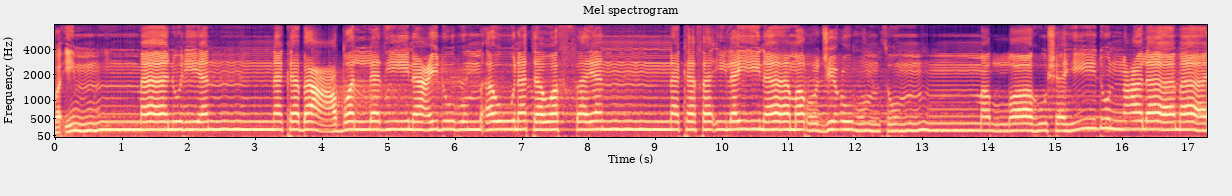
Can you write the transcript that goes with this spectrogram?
واما نرينك بعض الذي نعدهم أو نتوفينك فالينا مرجعهم ثم الله شهيد على ما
